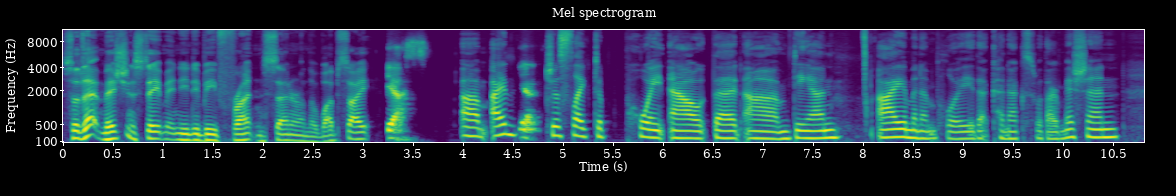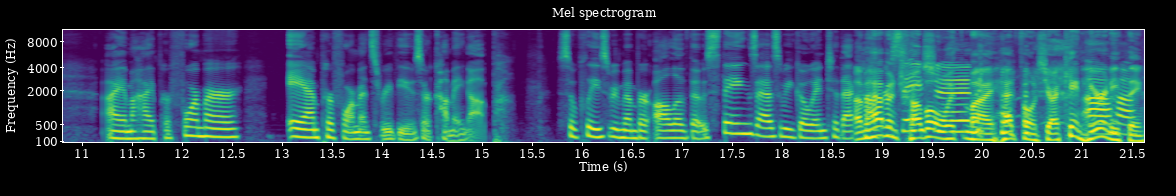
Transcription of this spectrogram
So that mission statement need to be front and center on the website. Yes. Um, I'd yes. just like to point out that um, Dan, I am an employee that connects with our mission. I am a high performer, and performance reviews are coming up. So please remember all of those things as we go into that. Conversation. I'm having trouble with my headphones here. I can't hear uh-huh. anything.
